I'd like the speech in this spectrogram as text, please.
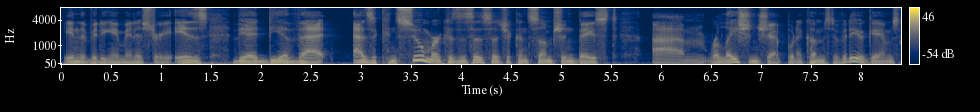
in the video game industry is the idea that as a consumer because this is such a consumption based um, relationship when it comes to video games,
